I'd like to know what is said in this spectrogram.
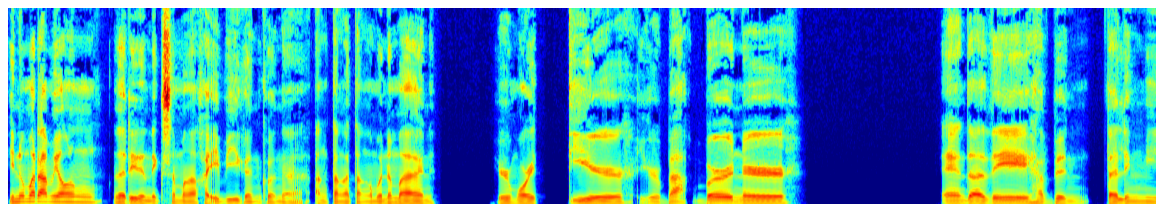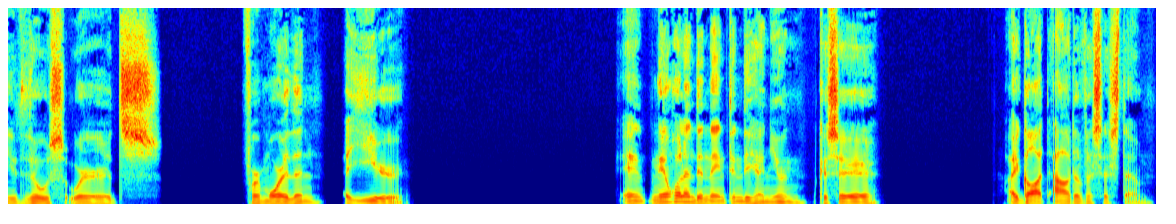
You know, marami akong naririnig sa mga kaibigan ko na ang tanga-tanga mo naman, you're more tier, you're back burner. And uh, they have been telling me those words for more than a year. And ngayon ko lang din naintindihan yun kasi I got out of a system.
